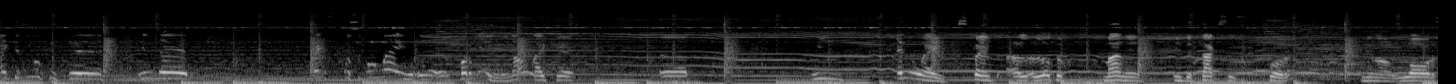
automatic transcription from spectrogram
I can use it in the best possible way uh, for me, you know, like uh, uh, we anyway spend a, a, lot of money in the taxes for, you know, wars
